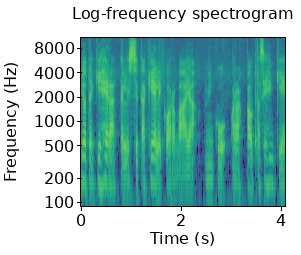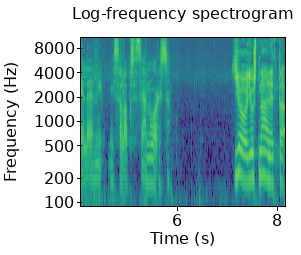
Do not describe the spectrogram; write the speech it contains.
jotenkin herättelisi sitä kielikorvaa ja niin kuin rakkautta siihen kieleen ni- niissä lapsissa ja nuorissa. Joo, just näin, että,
